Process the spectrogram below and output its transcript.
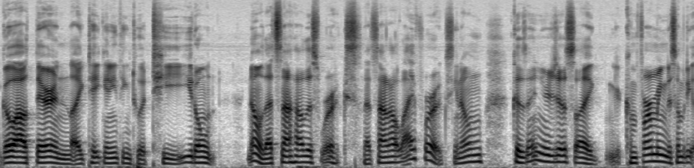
go out there and like take anything to a T. You don't. No, that's not how this works. That's not how life works, you know? Because then you're just like, you're confirming to somebody,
